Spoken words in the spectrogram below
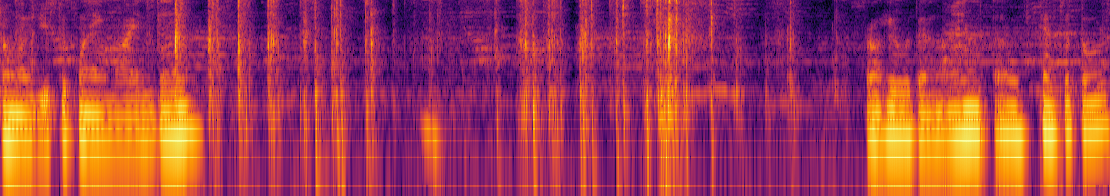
Someone's used to playing mind games. So here with the Nine of Pentacles.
